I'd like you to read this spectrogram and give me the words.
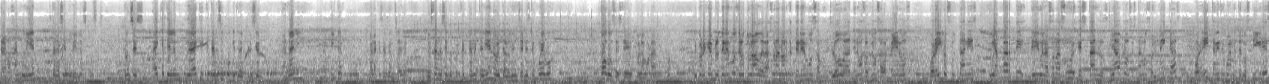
trabajando bien, están haciendo bien las cosas. Entonces hay que, tener, hay que quitarles un poquito de presión a Dani, a Peter, para que salgamos adelante. Lo están haciendo perfectamente bien, ahorita lo vimos en este juego, todos este, colaborando. Y por ejemplo, tenemos del otro lado de la zona norte, tenemos a Monclova, tenemos a los mismos por ahí los Sultanes, y aparte, te digo, en la zona sur están los Diablos, están los Olmecas, por ahí también se pueden meter los Tigres.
